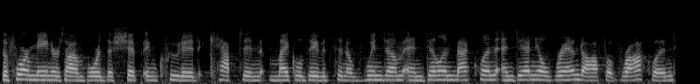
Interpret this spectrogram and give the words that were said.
The four Mainers on board the ship included Captain Michael Davidson of Windham and Dylan Meklin and Danielle Randolph of Rockland.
